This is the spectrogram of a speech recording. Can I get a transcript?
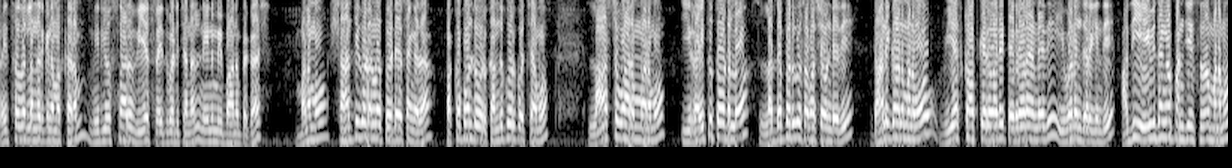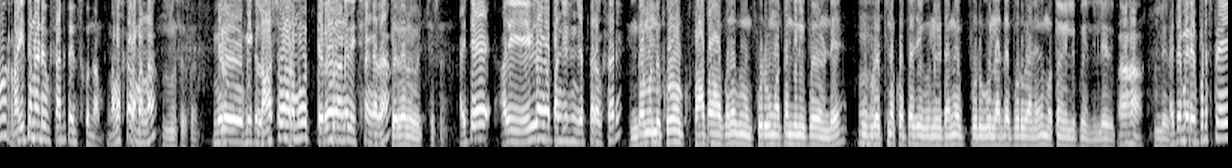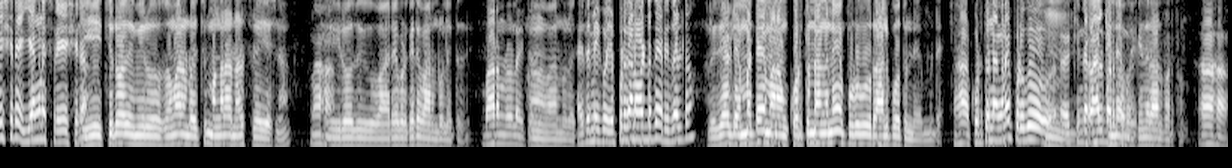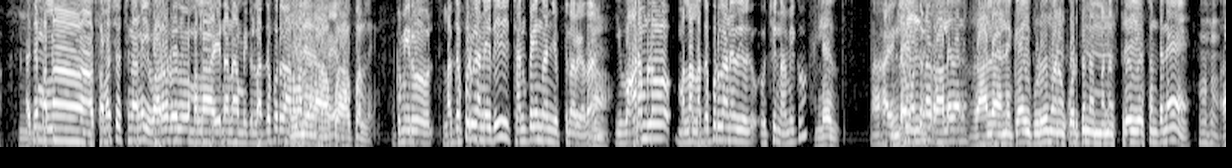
రైతు సోదరులందరికీ నమస్కారం. మీరు చూస్తున్నారు విఎస్ రైతుబడి ఛానల్. నేను మీ భానుప్రకాష్. మనము శాంతిగూడెంలో తోటేసాం కదా. పక్క పొంటూరు కందుకూరుకు వచ్చాము లాస్ట్ వారం మనము ఈ రైతు తోటలో లద్దె పురుగు సమస్య ఉండేది. దానికి గాను మనము విఎస్ క్రాప్ కేర్ వారి టెర్రర్ అనేది ఇవ్వడం జరిగింది. అది ఏ విధంగా పనిచేస్తుందో మనము రైతుని అడిగి ఒకసారి తెలుసుకుందాం. నమస్కారం అన్న. నమస్తే సార్. మీరు మీకు లాస్ట్ వారము టెర్రర్ అనేది ఇచ్చినాం కదా? టెర్రర్ వచ్చారు సార్. అయితే అది ఏ విధంగా పనిచేసింది చెప్తారా ఒకసారి? ఇంతకుముందుకు పాత ఆకులు పురుగు మొత్తం తినిగిపోయి ఉండే. ఇప్పుడు వచ్చిన కొత్త చిగురులు గిట్టంగా పురుగు లద్దె పురుగు అనేది మొత్తం వెళ్ళిపోయింది. లేదు. అయితే మీరు ఎప్పుడు స్ప్రే చేసిరా ఇయ్యంగానే స్ప్రే చేసిరా ఈ ఇచ్చిన రోజు మీరు సోమవారం రోజు వచ్చి మంగళవారం నాడు స్ప్రే చేసిన. ఈ రోజు రేపటికైతే వారం రోజులు అవుతుంది వారం రోజులు అయితే ఆ, వారం రోజులు అవుతుంది అయితే మీకు ఎప్పుడు కనబడ్డది రిజల్ట్? రిజల్ట్ ఎమ్మటే మనం కొడుతుండగానే పురుగు రాలిపోతుండే ఎమ్మటే. కొడుతున్నాగానే పురుగు కింద రాలి పడుతుంది. కింద రాలి పడుతుంది. ఆహా. అయితే మళ్ళా సమస్య వచ్చిందని ఈ వారం రోజుల్లో మళ్ళా ఏమన్నా మీకు లద్దె పురుగు ఏం అనుమానం లేదు, ఉందా? అప్ప- అప్పలే. ఇంకా మీరు లద్దె పురుగు అనేది చనిపోయిందని చెప్తున్నారు కదా ఈ వారంలో మళ్ళా లద్దె పురుగు అనేది వచ్చిందా మీకు? లేదు. రాలేదని అనకే ఇప్పుడు మనం కొడుతున్నాం మనం స్ప్రే చేస్తుంటేనే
